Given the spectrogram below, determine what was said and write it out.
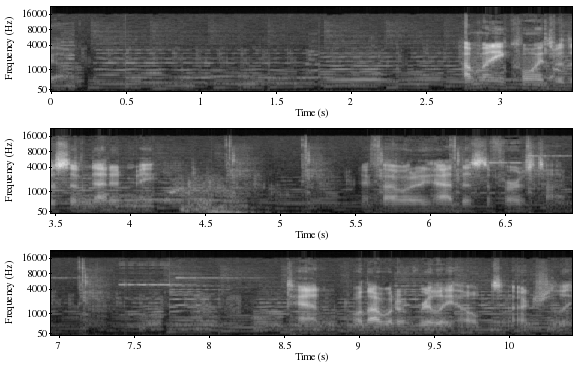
There we go. How many coins would this have netted me? If I would have had this the first time. 10. Well, that would have really helped, actually.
